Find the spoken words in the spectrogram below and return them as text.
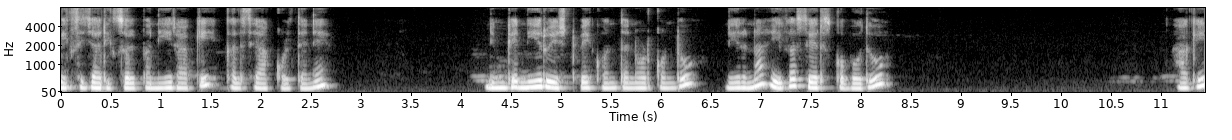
ಮಿಕ್ಸಿ ಜಾರಿಗೆ ಸ್ವಲ್ಪ ನೀರು ಹಾಕಿ ಕಲಸಿ ಹಾಕ್ಕೊಳ್ತೇನೆ. ನಿಮಗೆ ನೀರು ಎಷ್ಟು ಬೇಕು ಅಂತ ನೋಡಿಕೊಂಡು ನೀರನ್ನು ಈಗ ಸೇರಿಸ್ಕೋಬೋದು. ಹಾಗೆ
